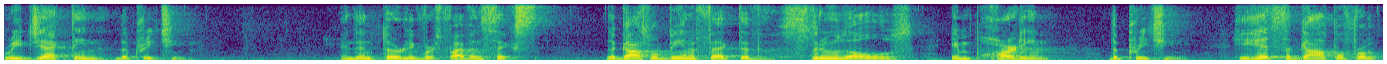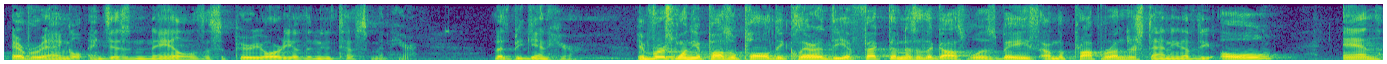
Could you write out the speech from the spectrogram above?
rejecting the preaching. And then thirdly, verse 5 and 6, the gospel being effective through those imparting the preaching. He hits the gospel from every angle and just nails the superiority of the New Testament here. Let's begin here. In verse 1, the Apostle Paul declared the effectiveness of the gospel is based on the proper understanding of the Old and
